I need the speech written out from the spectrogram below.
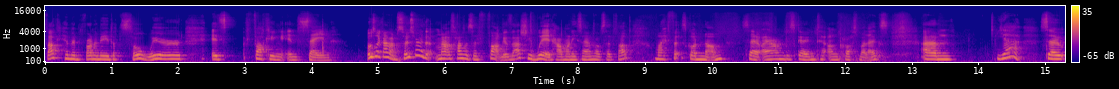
fuck him in front of me. That's so weird. It's fucking insane. Also, guys, I'm so sorry that amount of times I've said fuck. It's actually weird how many times I've said fuck. My foot's gone numb, so I am just going to uncross my legs. Um, yeah. So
